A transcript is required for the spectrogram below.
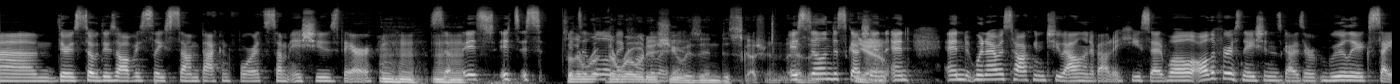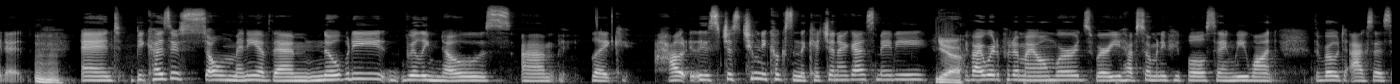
Um, there's so there's obviously some back and forth, some issues there. So it's it's it's Mm-hmm, so it's the, a ro- little the bit road issue is in discussion. It's still it- in discussion. yeah. And and when I was talking to Alan about it, he said, "Well, all the First Nations guys are really excited, Mm-hmm. and because there's so many of them, nobody really knows um, like." How it's just too many cooks in the kitchen, I guess. Maybe. Yeah. If I were to put it in my own words, where you have so many people saying we want the road to access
